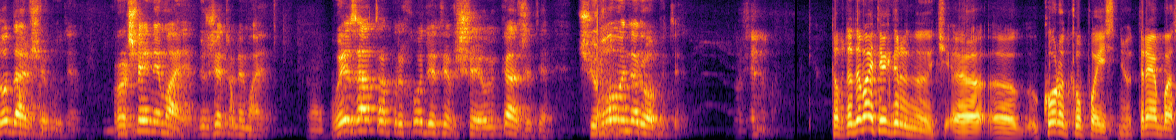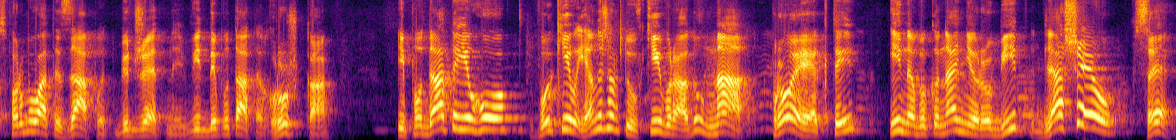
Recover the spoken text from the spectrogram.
Що далі буде? Грошей немає, бюджету немає. Ви завтра приходите в ШЕО і кажете, чого ви не робите? Тобто, давайте, Віктор Леонідович, е, е, коротко поясню. Треба сформувати запит бюджетний від депутата Грушка і подати його в Київ. Я не жартую в Київраду на проекти і на виконання робіт для ШЕО. Все.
